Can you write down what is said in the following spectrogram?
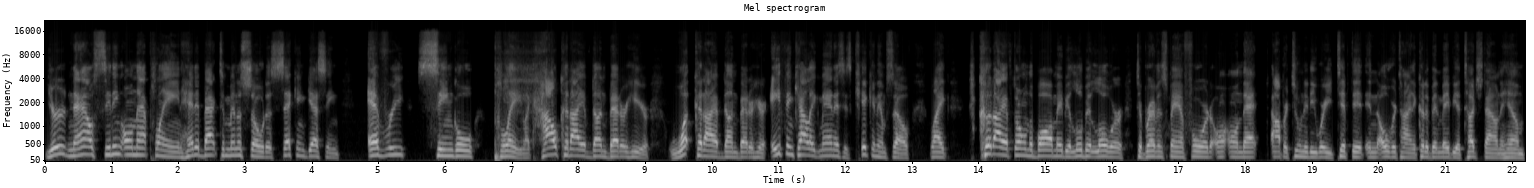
you're now sitting on that plane headed back to Minnesota, second guessing every single play. Like, how could I have done better here? What could I have done better here? Ethan Kaliakmanis is kicking himself. Like, could I have thrown the ball maybe a little bit lower to Brevyn Spann-Ford on, on that opportunity where he tipped it in overtime. It could have been maybe a touchdown to him,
